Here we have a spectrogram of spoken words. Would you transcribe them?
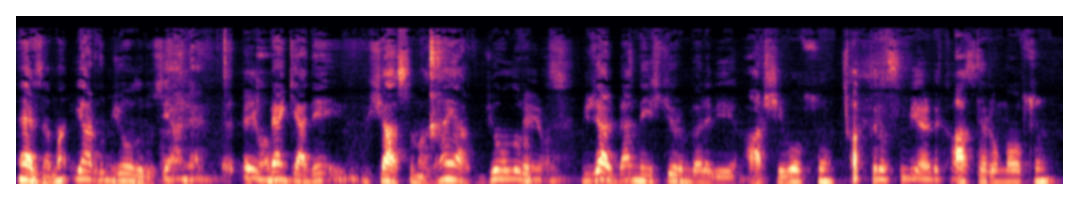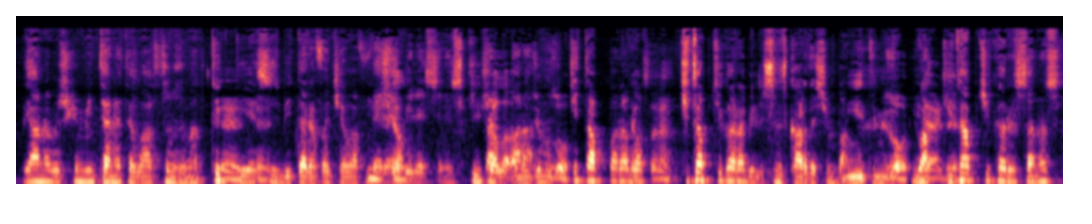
her zaman yardımcı oluruz yani. Eyvallah. Ben kendi şahsım adına yardımcı olurum. Eyvallah. Güzel ben de istiyorum böyle bir arşiv olsun, Aktarılsın bir yerde kalsın. aktarım olsun. Yani bir gün internete bastığınız zaman tık Evet, diye evet. siz bir tarafa cevap İnşallah. verebilirsiniz. İnşallah Kitaplara- amacımız o. Kitaplara bas. Kitaplara. Kitap çıkarabilirsiniz kardeşim bak. Niyetimiz o. Bak İleride kitap çıkarırsanız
